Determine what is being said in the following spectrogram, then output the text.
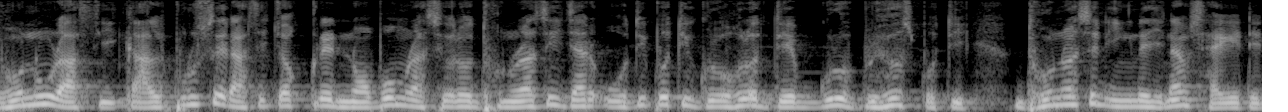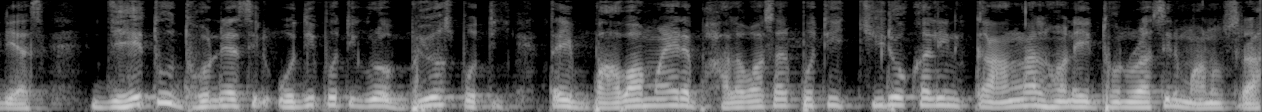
ধনু রাশি কালপুরুষের রাশিচক্রের নবম রাশি হলো ধনুরাশি, যার অধিপতি গ্রহ হলো দেবগুরু বৃহস্পতি। ধনুরাশির ইংরেজি নাম স্যাগেটেরিয়াস। যেহেতু ধনুরাশির অধিপতি গ্রহ বৃহস্পতি, তাই বাবা মায়ের ভালোবাসার প্রতি চিরকালীন কাঙাল হন এই ধনুরাশির মানুষরা।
